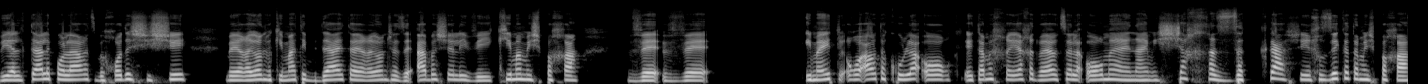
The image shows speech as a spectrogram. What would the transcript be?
והיא עלתה לפה לארץ בחודש שישי בהיריון, וכמעט איבדה את ההיריון שזה אבא שלי, והיא הקימה משפחה, ו... ו אם היית רואה אותה כולה אור, היא הייתה מחייכת והיה יוצא לה אור מהעיניים, אישה חזקה שהחזיקה את המשפחה.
